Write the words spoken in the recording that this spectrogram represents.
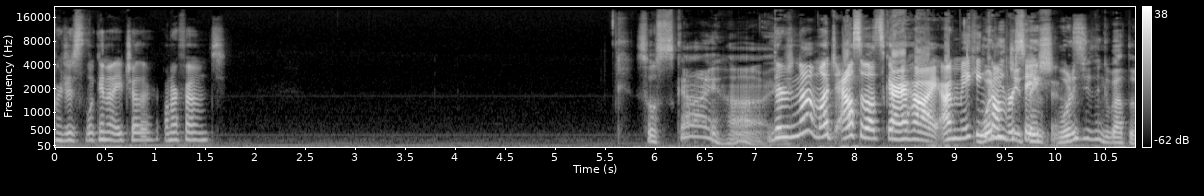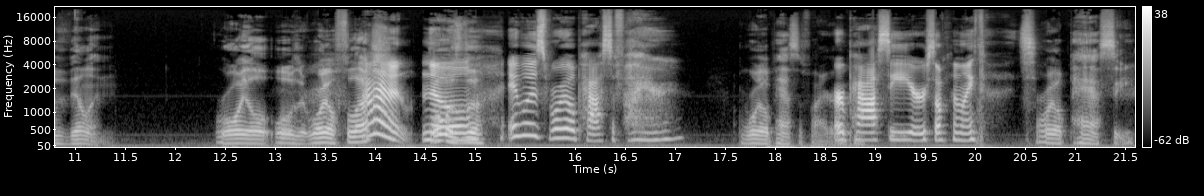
We're just looking at each other on our phones. So Sky High. There's not much else about Sky High. I'm making what did you think? What did you think about the villain? Royal. What was it? Royal Flush. I don't know. was It was Royal Pacifier Royal Pacifier. or okay. Passy or something like that. Royal Passy.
